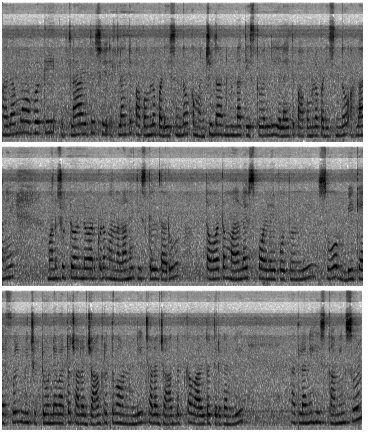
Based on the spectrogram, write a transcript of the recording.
ఆదాము అవ్వకి ఎట్లా అయితే ఎట్లా అయితే పాపంలో పడేసిందో ఒక మంచి దాని గుండా తీసుకువెళ్ళి ఎలా అయితే పాపంలో పడేసిందో అలానే మన చుట్టూ ఉండేవారు కూడా మన అలానే తీసుకెళ్తారు. తర్వాత మన లైఫ్ స్పాయిల్ అయిపోతుంది. So be careful. మీ చుట్టూ ఉండేవారితో చాలా జాగ్రత్తగా ఉండండి. చాలా జాగ్రత్తగా వాళ్ళతో తిరగండి. అట్లానే he's coming soon.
